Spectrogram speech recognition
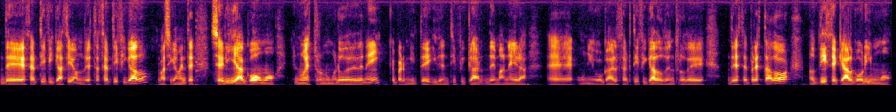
de certificación de este certificado, básicamente sería como nuestro número de DNI, que permite identificar de manera eh, unívoca el certificado dentro de, este prestador, nos dice qué algoritmo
